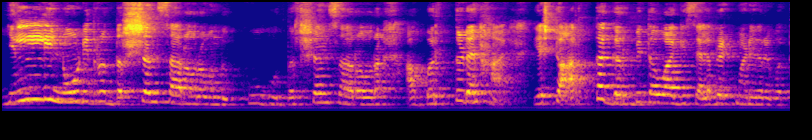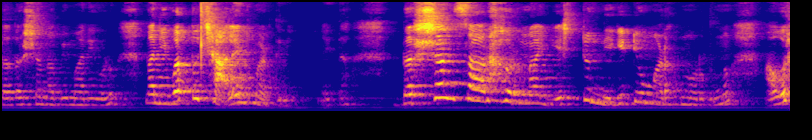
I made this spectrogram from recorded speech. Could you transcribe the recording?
ಎಲ್ಲಿ ನೋಡಿದ್ರು ದರ್ಶನ್ ಸರ್ ಅವರ ಒಂದು ಕೂಗು ದರ್ಶನ್ ಸರ್ ಅವರ ಆ ಬರ್ತ್ಡೇನ ಎಷ್ಟು ಅರ್ಥಗರ್ಭಿತವಾಗಿ ಸೆಲೆಬ್ರೇಟ್ ಮಾಡಿದ್ದಾರೆ ಗೊತ್ತಾ ದರ್ಶನ್ ಅಭಿಮಾನಿಗಳು? ನಾನು ಇವತ್ತು ಚಾಲೆಂಜ್ ಮಾಡ್ತೀನಿ, ಆಯಿತಾ? ದರ್ಶನ್ ಸರ್ ಅವ್ರನ್ನ ಎಷ್ಟು ನೆಗೆಟಿವ್ ಮಾಡೋಕ್ಕೆ ನೋಡಿದ್ರು ಅವರ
